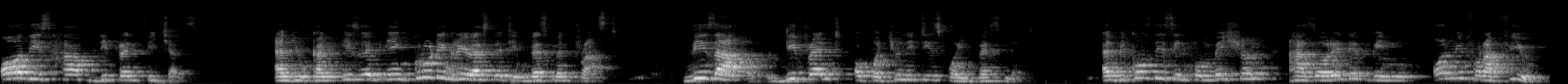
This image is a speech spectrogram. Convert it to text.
All these have different features. And you can easily, including real estate investment trust. These are different opportunities for investment. And because this information has already been only for a few,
